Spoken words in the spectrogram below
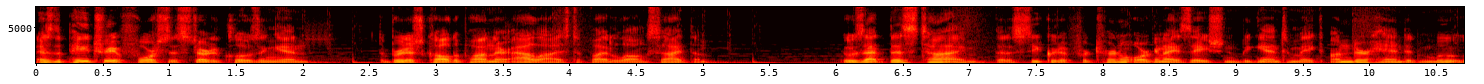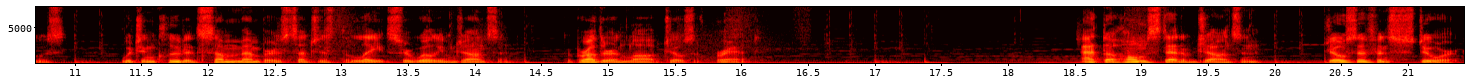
As the Patriot forces started closing in, the British called upon their allies to fight alongside them. It was at this time that a secretive fraternal organization began to make underhanded moves, which included some members such as the late Sir William Johnson, the brother in law of Joseph Brant. At the homestead of Johnson, Joseph and Stuart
